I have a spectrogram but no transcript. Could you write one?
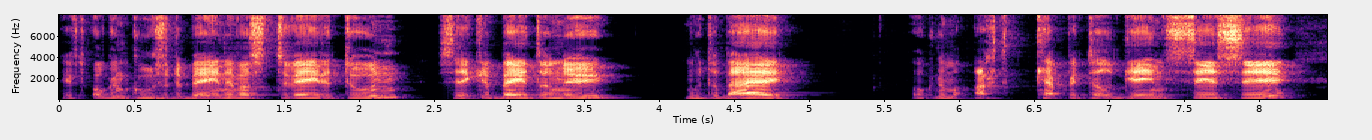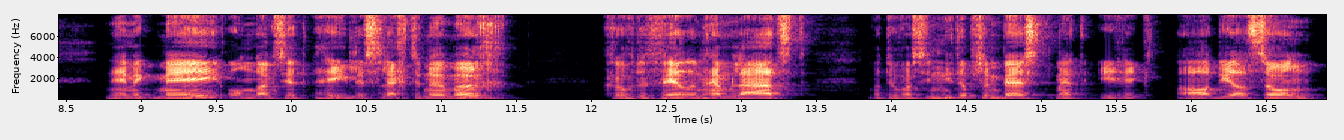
Heeft ook een koers in de benen, was tweede toen. Zeker beter nu. Moet erbij. Ook nummer 8 Capital Gain CC neem ik mee, ondanks dit hele slechte nummer. Ik geloofde veel in hem laatst, maar toen was hij niet op zijn best met Erik Audielson.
